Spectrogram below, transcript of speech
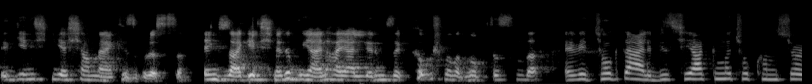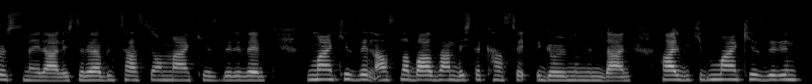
e, geniş bir yaşam merkezi burası. En güzel gelişme de bu yani hayallerimize kavuşma noktasında. Evet çok değerli. Biz şey hakkında çok konuşuyoruz Sümeyra işte rehabilitasyon merkezleri ve bu merkezlerin aslında bazen de işte kasvetli görünümünden halbuki bu merkezlerin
